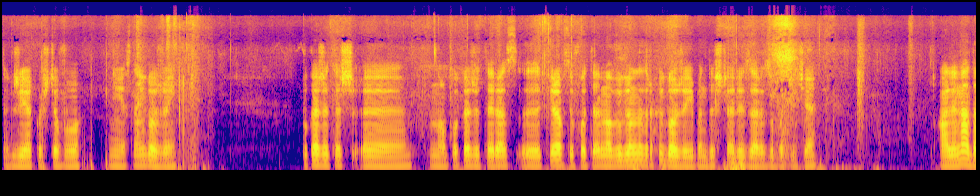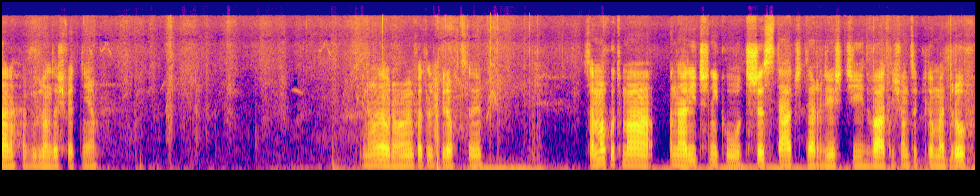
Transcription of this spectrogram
Także jakościowo nie jest najgorzej. Pokażę też, e, no pokażę teraz e, kierowcy fotel. No wygląda trochę gorzej, będę szczery, zaraz zobaczycie. Ale nadal wygląda świetnie. No dobra, mamy fotel kierowcy. Samochód ma na liczniku 342 tysiące kilometrów.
